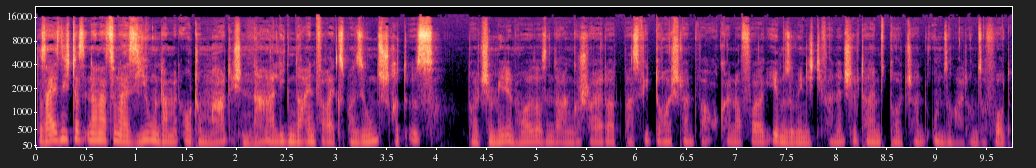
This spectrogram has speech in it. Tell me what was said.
Das heißt nicht, dass Internationalisierung damit automatisch ein naheliegender, einfacher Expansionsschritt ist. Deutsche Medienhäuser sind daran gescheitert. BuzzFeed Deutschland war auch kein Erfolg, ebenso wenig die Financial Times Deutschland und so weiter und so fort.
